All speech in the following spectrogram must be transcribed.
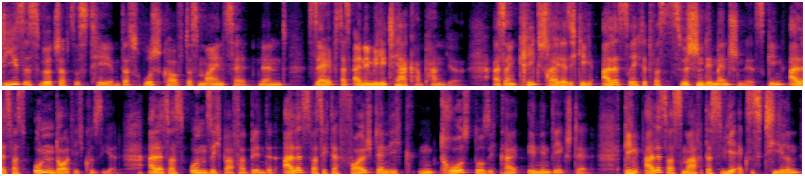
dieses Wirtschaftssystem, das Ruschkow das Mindset nennt, selbst als eine Militärkampagne, als ein Kriegsschrei, der sich gegen alles richtet, was zwischen den Menschen ist, gegen alles, was undeutlich kursiert, alles, was unsichtbar verbindet, alles, was sich der vollständigen Trostlosigkeit in den Weg stellt, gegen alles, was macht, dass wir existieren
